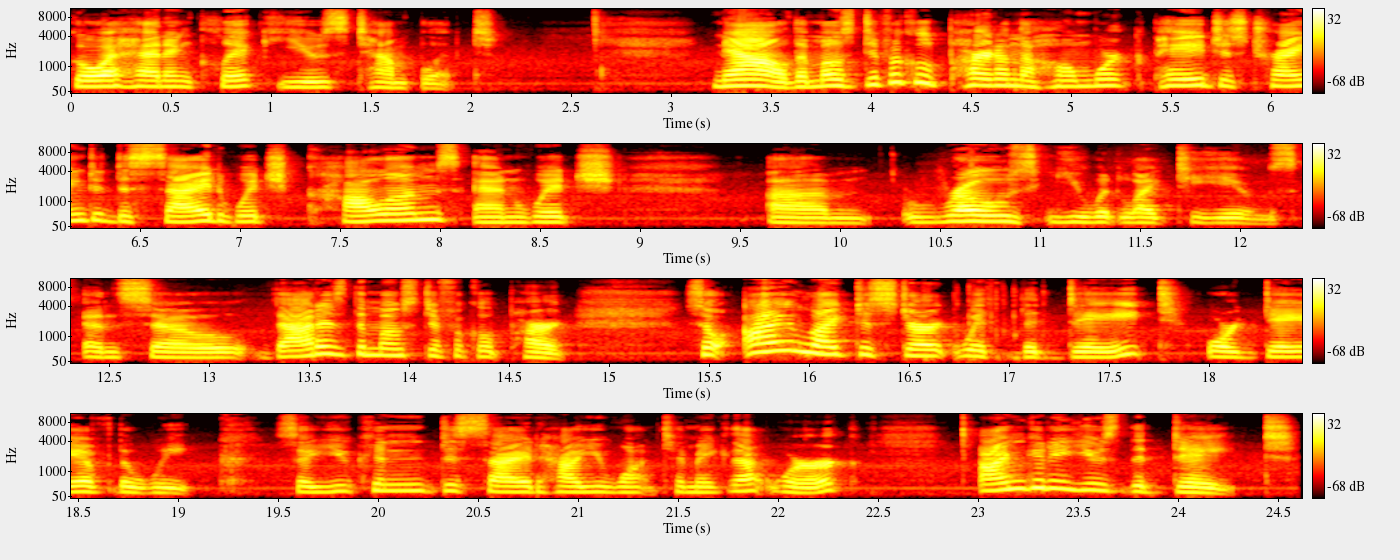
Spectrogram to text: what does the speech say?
Go ahead and click use template. Now, the most difficult part on the homework page is trying to decide which columns and which um, rows you would like to use. And so that is the most difficult part. So I like to start with the date or day of the week. So you can decide how you want to make that work. I'm going to use the date.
